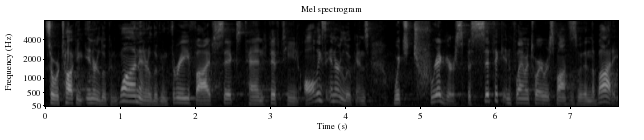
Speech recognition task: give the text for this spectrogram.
So we're talking interleukin 1, interleukin 3, 5, 6, 10, 15, all these interleukins which trigger specific inflammatory responses within the body.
